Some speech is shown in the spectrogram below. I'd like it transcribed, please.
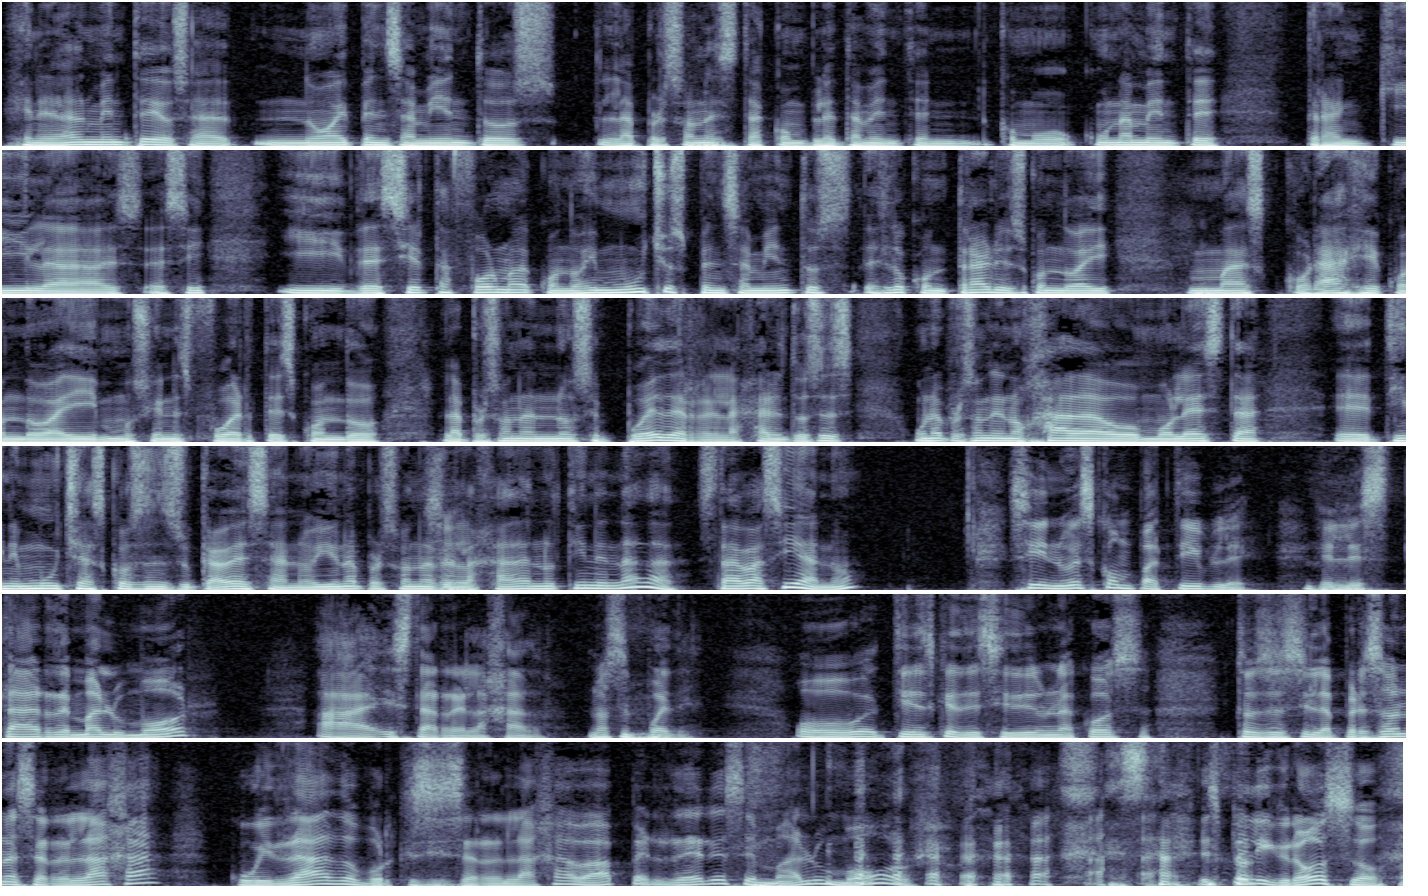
generalmente, o sea, no hay pensamientos, la persona está completamente en, como una mente tranquila, es, así. Y de cierta forma, cuando hay muchos pensamientos, es lo contrario, es cuando hay más coraje, cuando hay emociones fuertes, cuando la persona no se puede relajar. Entonces, una persona enojada o molesta eh, tiene muchas cosas en su cabeza, ¿no? Y una persona relajada no tiene nada, está vacía, ¿no? Sí, no es compatible el estar de mal humor a estar relajado. No se puede. O tienes que decidir una cosa. Entonces, si la persona se relaja, cuidado, porque si se relaja va a perder ese mal humor. es peligroso.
